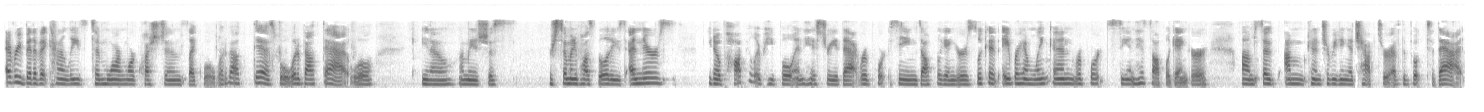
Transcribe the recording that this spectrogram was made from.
every bit of it kind of leads to more and more questions. Like, well, what about this? Well, what about that? Well, you know, I mean, it's just there's so many possibilities, and there's you know, popular people in history that report seeing doppelgangers. Look at Abraham Lincoln reports seeing his doppelganger. Um, so I'm contributing a chapter of the book to that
